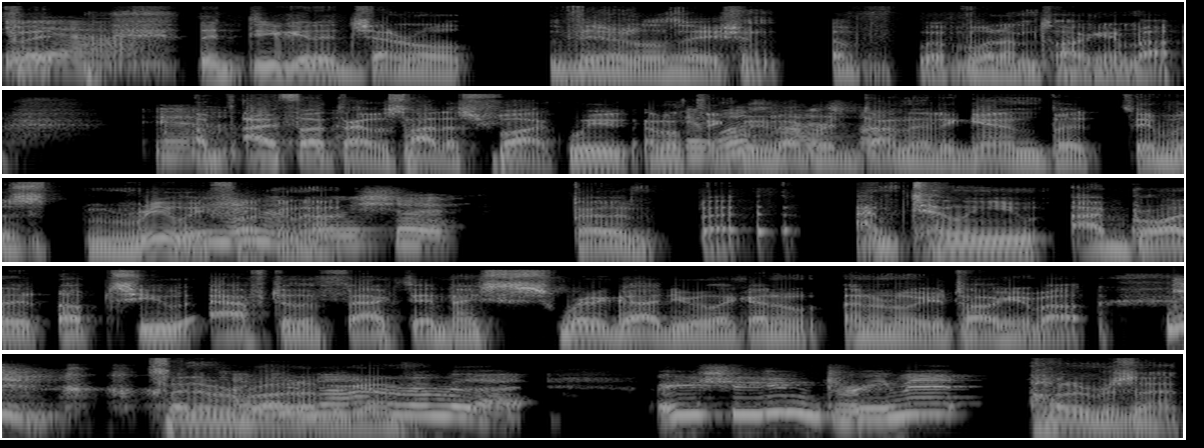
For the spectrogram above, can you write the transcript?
but yeah. you get a general visualization of, of what I'm talking about. Yeah. I, I thought that was hot as fuck. We I don't It think we've ever done it again, but it was really we fucking hot. we should. But I'm telling you, I brought it up to you after the fact, and I swear to God, you were like, I don't, I don't know what you're talking about. So I never brought do it up again. remember that. Are you sure you didn't dream it? Hundred percent.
